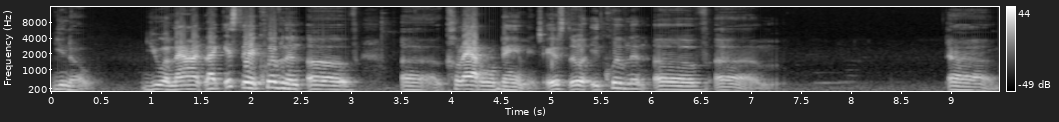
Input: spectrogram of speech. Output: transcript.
you know, you allowing like it's the equivalent of uh, collateral damage. It's the equivalent of um, uh,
